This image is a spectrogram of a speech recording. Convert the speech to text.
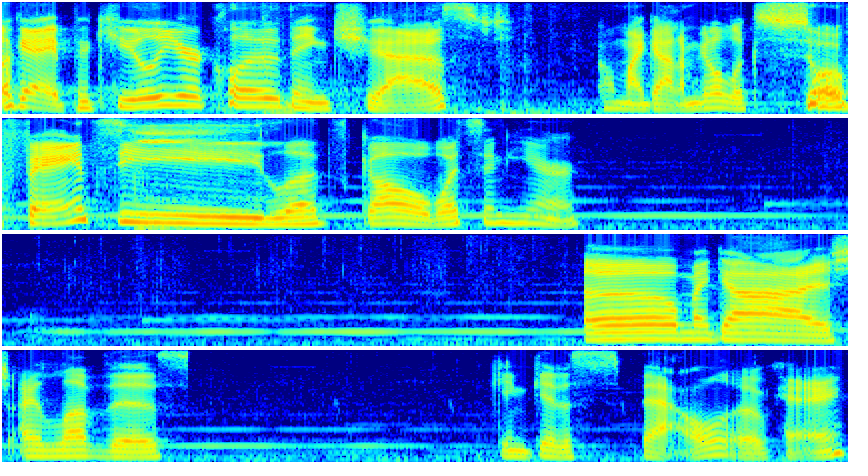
Okay, peculiar clothing chest. Oh my god, I'm gonna look so fancy. Let's go. What's in here? Oh my gosh, I love this. I Can get a spell. Okay.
